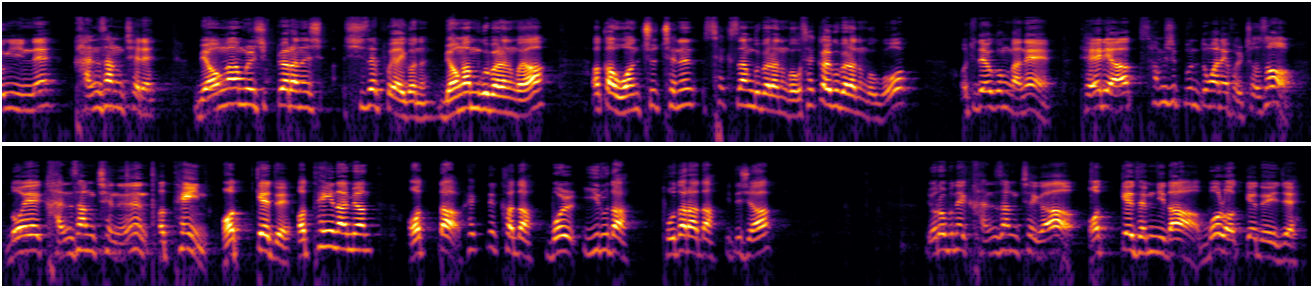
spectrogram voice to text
여기 있네. 간상체래 명암을 식별하는 시, 시세포야 이거는. 명암 구별하는 거야. 아까 원추체는 색상 구별하는 거고 색깔 구별하는 거고. 어찌되었건 간에 대략 30분 동안에 걸쳐서 너의 간상체는 attain, 얻게 돼. attain 하면 얻다, 획득하다, 뭘 이루다, 도달하다 이 뜻이야. 여러분의 간상체가 얻게 됩니다. 뭘 얻게 돼 이제?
